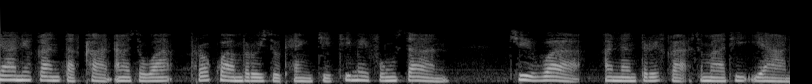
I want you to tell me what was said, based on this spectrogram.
ญาในการตัดขาดอาสวะ เพราะความบริสุทธิ์แห่งจิตที่ไม่ฟุ้งซ่าน ชื่อว่าอนันตริกะสมาธิญาณ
